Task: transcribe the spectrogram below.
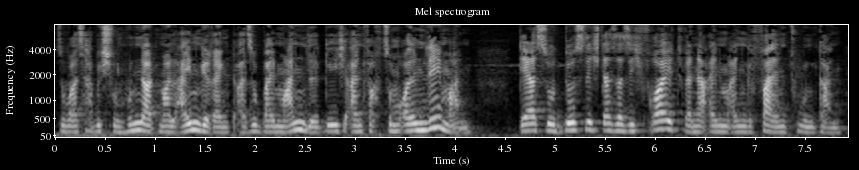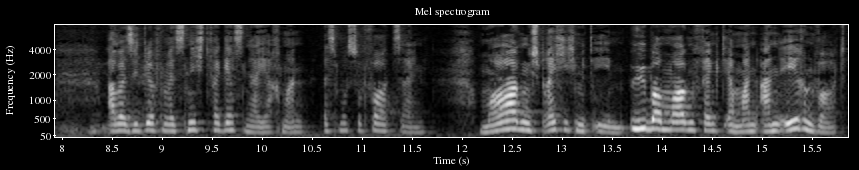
sowas habe ich schon hundertmal eingerenkt, also bei Mandel gehe ich einfach zum ollen Lehmann. Der ist so dusselig, dass er sich freut, wenn er einem einen Gefallen tun kann. Aber Sie dürfen es nicht vergessen, Herr Jachmann. Es muss sofort sein. Morgen spreche ich mit ihm. Übermorgen fängt Ihr Mann an, Ehrenwort.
